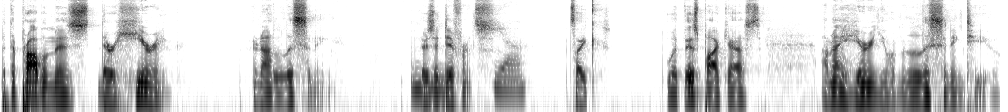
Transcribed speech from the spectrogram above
but the problem is they're hearing they're not listening there's a Mhm. difference Yeah. it's like with this podcast i'm not hearing you i'm listening to you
